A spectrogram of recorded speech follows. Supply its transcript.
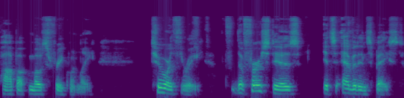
pop up most frequently, two or three. The first is it's evidence based.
